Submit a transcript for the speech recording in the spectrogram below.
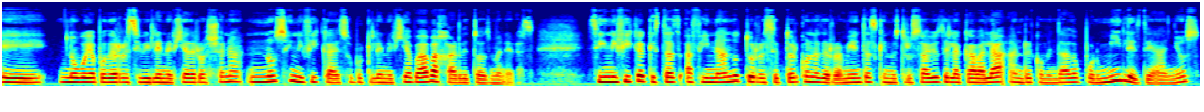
eh, no voy a poder recibir la energía de Rosh No significa eso, porque la energía va a bajar de todas maneras. Significa que estás afinando tu receptor con las herramientas que nuestros sabios de la Kabbalah han recomendado por miles de años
